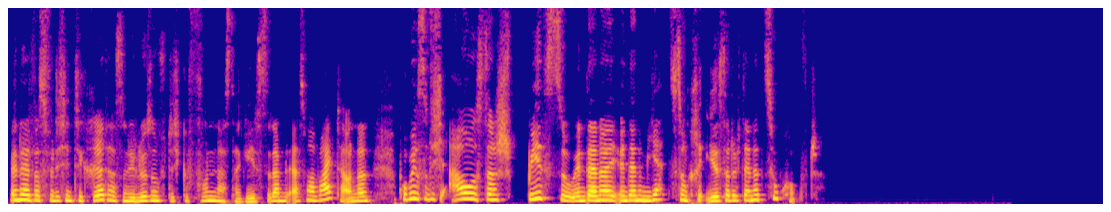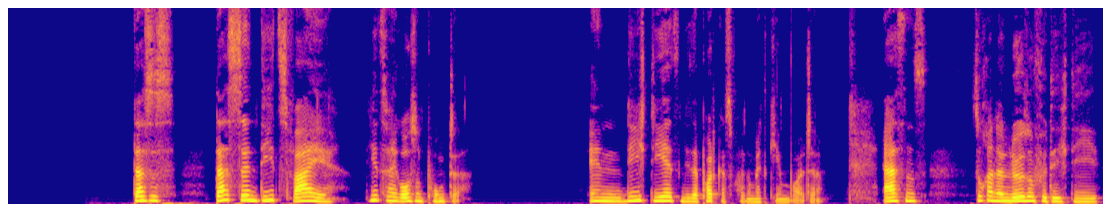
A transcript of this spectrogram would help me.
Wenn du etwas für dich integriert hast und die Lösung für dich gefunden hast, dann gehst du damit erstmal weiter und dann probierst du dich aus, dann spielst du in, deiner, in deinem Jetzt und kreierst dadurch deine Zukunft. Das ist, das sind die zwei, die zwei großen Punkte, in die ich dir jetzt in dieser Podcast-Folge mitgeben wollte. Erstens, such eine Lösung für dich, die,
